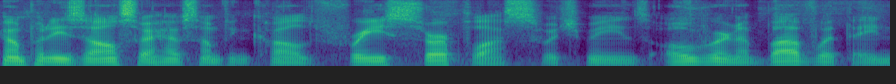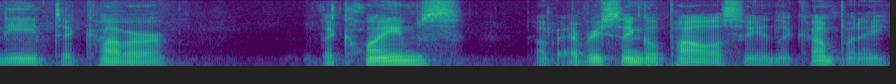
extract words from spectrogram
companies also have something called free surplus, which means over and above what they need to cover the claims of every single policy in the company,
